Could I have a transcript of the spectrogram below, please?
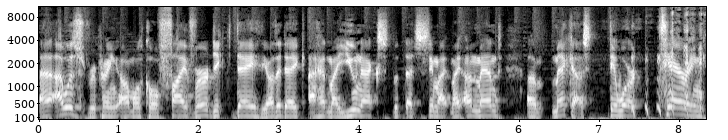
Uh, I was replaying Armored Core 5 Verdict Day. The other day, I had my UNACs, that- that's my, my unmanned um, mechas. They were tearing,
